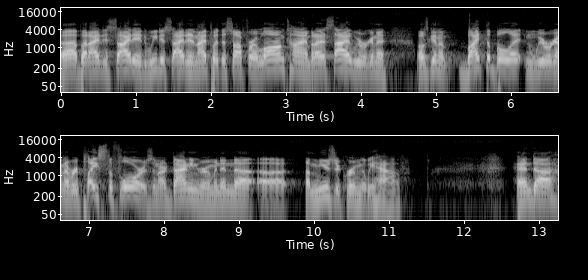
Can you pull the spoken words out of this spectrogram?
Uh, but I decided, we decided, and I put this off for a long time, but I decided we were going to, I was going to bite the bullet and we were going to replace the floors in our dining room and in a, uh, a, a music room that we have. And uh,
